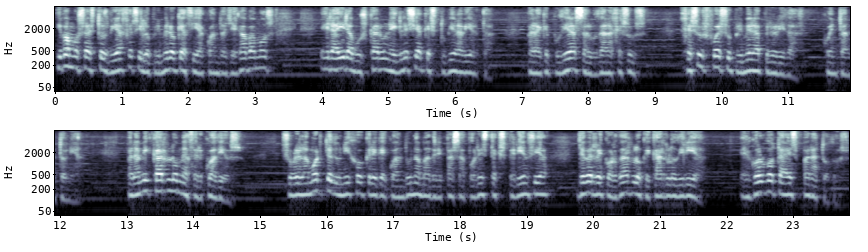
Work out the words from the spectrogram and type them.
Íbamos a estos viajes y lo primero que hacía cuando llegábamos era ir a buscar una iglesia que estuviera abierta, para que pudiera saludar a Jesús. Jesús fue su primera prioridad, cuenta Antonia. Para mí Carlo me acercó a Dios. Sobre la muerte de un hijo cree que cuando una madre pasa por esta experiencia debe recordar lo que Carlo diría. El Gólgota es para todos.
